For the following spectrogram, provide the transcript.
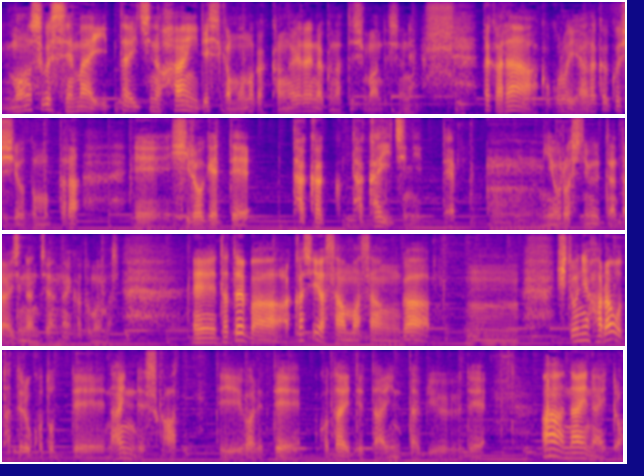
ものすごい狭い1対1の範囲でしかものが考えられなくなってしまうんですよね。だから心を柔らかくしようと思ったら、えー広げて高く高い位置に行ってうん見下ろしてみるってのは大事なんじゃないかと思います、えー例えば明石家さんまさんがうん人に腹を立てることってないんですか？って言われて答えてたインタビューでああないないと。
